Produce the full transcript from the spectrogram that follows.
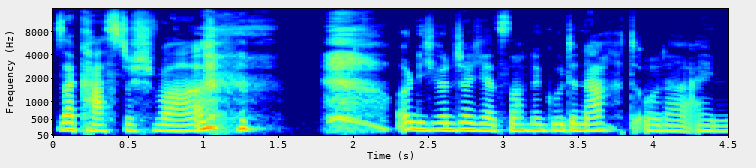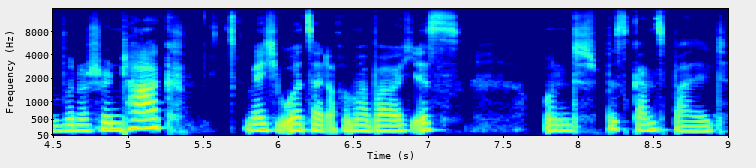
sarkastisch war. und ich wünsche euch jetzt noch eine gute Nacht oder einen wunderschönen Tag, welche Uhrzeit auch immer bei euch ist. Und bis ganz bald.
